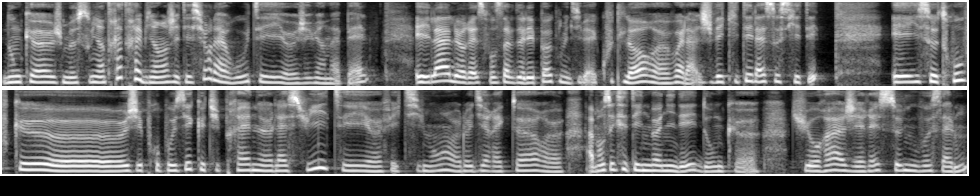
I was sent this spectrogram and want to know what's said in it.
Donc euh, je me souviens très très bien, j'étais sur la route et j'ai eu un appel. Et là le responsable de l'époque me dit bah écoute Laure, voilà, je vais quitter la société. Et il se trouve que j'ai proposé que tu prennes la suite. Et effectivement le directeur a pensé que c'était une bonne idée, donc tu auras à gérer ce nouveau salon.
